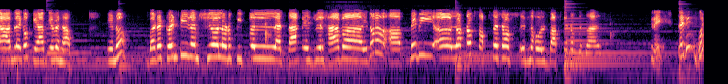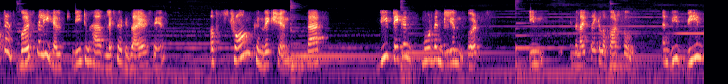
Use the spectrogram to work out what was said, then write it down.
I'm like, okay, I've given up, you know. But at 20s, I'm sure a lot of people at that age will have a, you know, uh, maybe a lot of subset of in the whole basket of desires. Correct. So I think what has personally helped me to have lesser desires is a strong conviction that we've taken more than million births in in the life cycle of our soul, and we've been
